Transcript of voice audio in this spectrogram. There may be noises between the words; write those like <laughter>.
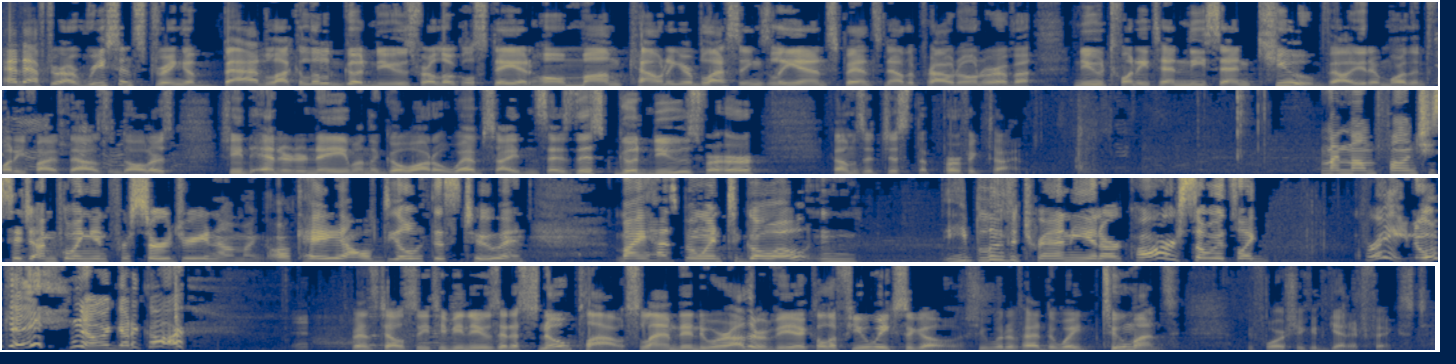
And after a recent string of bad luck, a little good news for a local stay-at-home mom counting her blessings. Leanne Spence, now the proud owner of a new 2010 Nissan Cube, valued at more than $25,000. She'd entered her name on the Go Auto website and says this good news for her comes at just the perfect time. My mom phoned, she said, I'm going in for surgery, and I'm like, okay, I'll deal with this too. And my husband went to go out, and he blew the tranny in our car, so it's like, great, okay, <laughs> now I got a car. Spence tells CTV News that a snowplow slammed into her other vehicle a few weeks ago. She would have had to wait two months before she could get it fixed.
